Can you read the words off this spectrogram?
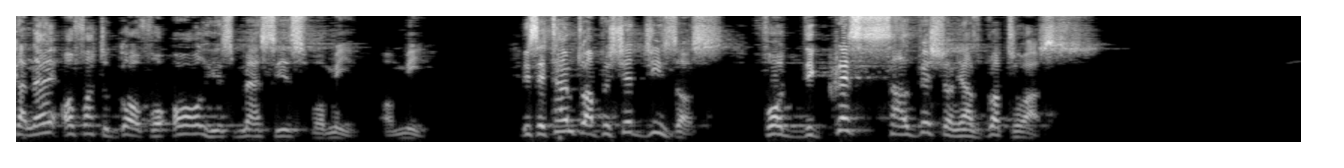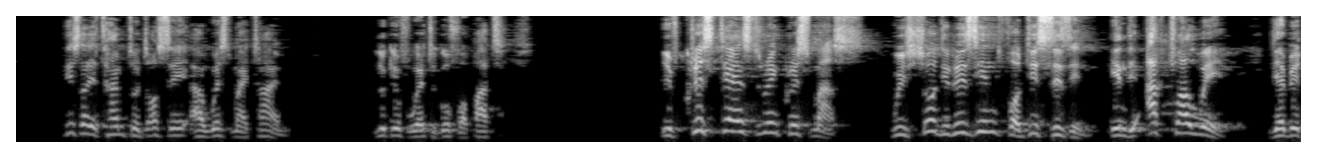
can I offer to God for all his mercies for me or me? It's a time to appreciate Jesus for the great salvation he has brought to us. This is not a time to just say, I waste my time looking for where to go for party. If Christians during Christmas we show the reason for this season in the actual way, there'll be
